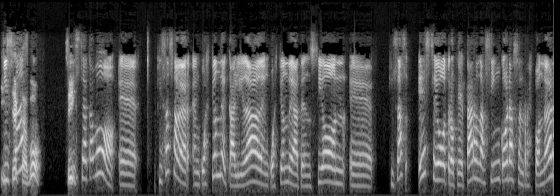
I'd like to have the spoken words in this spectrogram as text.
Y se acabó. Sí. Y se acabó. Eh, quizás, a ver, en cuestión de calidad, en cuestión de atención, eh, quizás ese otro que tarda cinco horas en responder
